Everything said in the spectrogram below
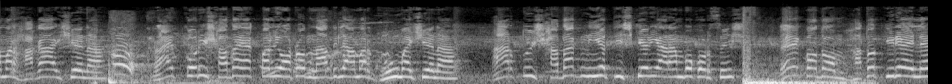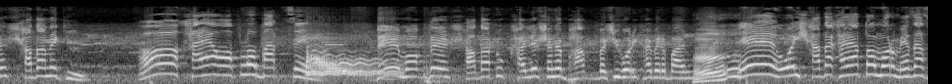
আমার হাগা আইসে না। রাত করি সাদা এক পালি অটক না দিলে আমার ঘুম আইসে না। আর তুই সাদাক নিয়ে তিসকেরি আরম্ভ করছিস? এই কদম হাতত কিরে এলে সাদা নাকি? ও খায়া অপলো ভাবছে দে মগ দে সাদাটু খাইলে সেনে ভাত বেশি করে খাইবার পাইল। এ ওই সাদা খায়া তো মোর মেজাজ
